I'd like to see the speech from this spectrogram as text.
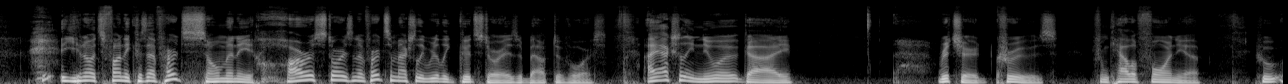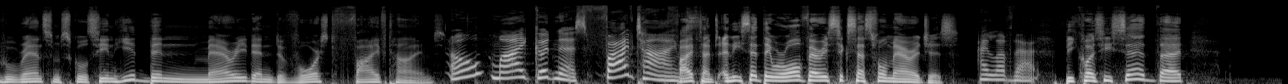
you know, it's funny because I've heard so many horror stories and I've heard some actually really good stories about divorce. I actually knew a guy, Richard Cruz from California, who, who ran some schools. He, and he had been married and divorced five times. Oh my goodness. Five times. Five times. And he said they were all very successful marriages. I love that. because he said that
